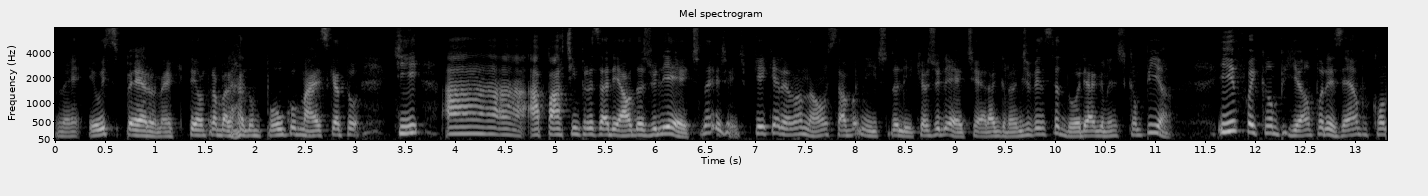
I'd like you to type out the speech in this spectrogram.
né? Eu espero, né, que tenham trabalhado um pouco mais que a, que a, a parte empresarial da Juliette, né, gente? Porque querendo ou não, estava nítido ali que a Juliette era a grande vencedora e a grande campeã. E foi campeã, por exemplo, com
